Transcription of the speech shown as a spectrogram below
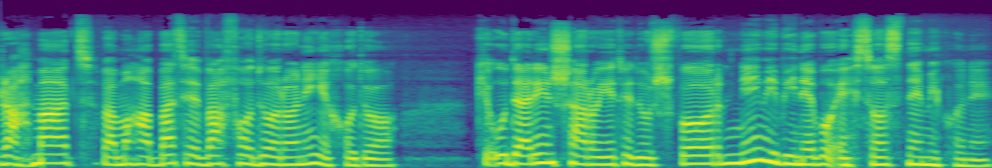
رحمت و محبت وفادارانه خدا که او در این شرایط دشوار نمی‌بینه و احساس نمی‌کنه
